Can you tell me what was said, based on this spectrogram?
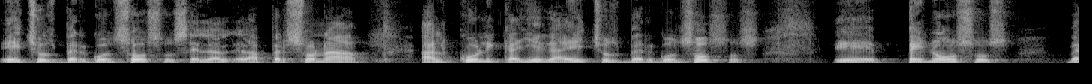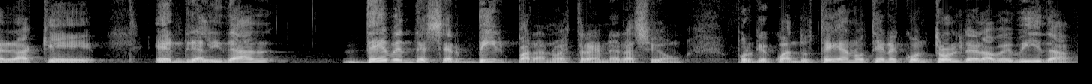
hechos vergonzosos. La, persona alcohólica llega a hechos vergonzosos, eh, penosos, ¿verdad? Que en realidad deben de servir para nuestra generación, porque cuando usted ya no tiene control de la bebida,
